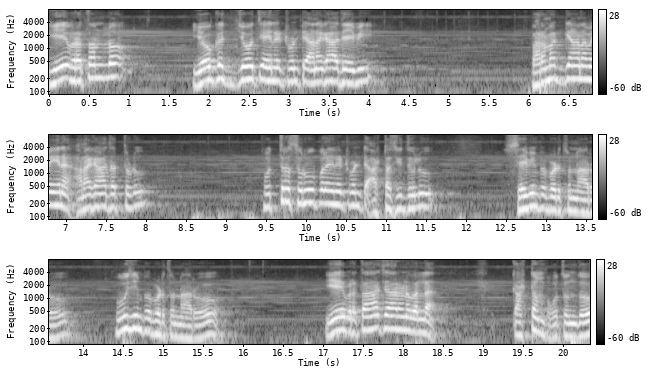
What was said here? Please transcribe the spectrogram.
ఏ వ్రతంలో యోగజ్యోతి అయినటువంటి అనగాదేవి పరమజ్ఞానమైన అనగాదత్తుడు పుత్రస్వరూపులైనటువంటి అష్టసిద్ధులు సేవింపబడుతున్నారో పూజింపబడుతున్నారో ఏ వ్రతాచారణ వల్ల కష్టం పోతుందో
